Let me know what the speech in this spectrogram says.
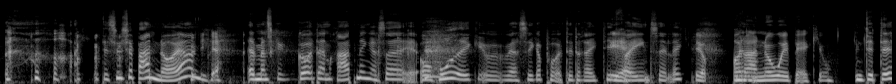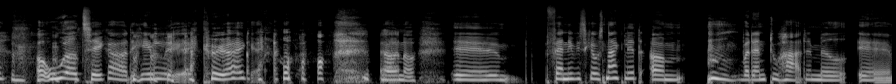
det synes jeg bare er nøjeren, ja. at man skal gå den retning, og så øh, overhovedet ikke øh, være sikker på, at det er det rigtige Ja. for en selv. Ikke? Jo. Og Men- der er no way back, jo. Det er det. Og uret tækker, og det hele øh, kører, ikke? nå, nå. Øh, Fanny, vi skal jo snakke lidt om, hvordan du har det med øh,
